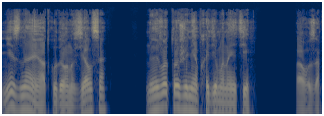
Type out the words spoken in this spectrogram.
Не знаю, откуда он взялся, но его тоже необходимо найти. Пауза.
